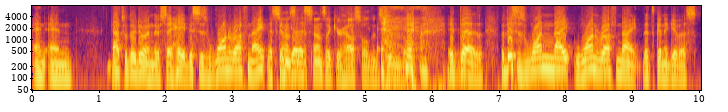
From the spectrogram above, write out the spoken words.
And, and that's what they're doing. They say, "Hey, this is one rough night that's going to get it us." sounds like your household in Steubenville. it does, but this is one night, one rough night that's going to give us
